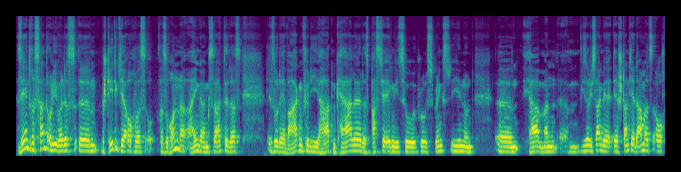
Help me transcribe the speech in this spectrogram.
Sehr interessant, Olli, weil das ähm, bestätigt ja auch, was, was Ron eingangs sagte, dass so der Wagen für die harten Kerle, das passt ja irgendwie zu Bruce Springsteen und ähm, ja, man, ähm, wie soll ich sagen, der, der stand ja damals auch,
